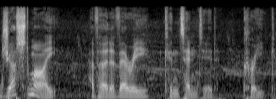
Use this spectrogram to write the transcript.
just might, have heard a very contented creak.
